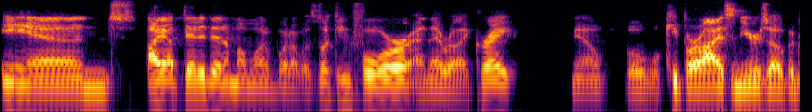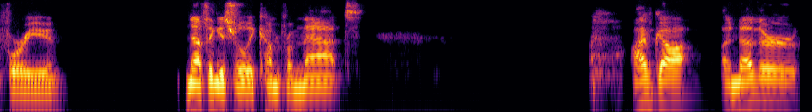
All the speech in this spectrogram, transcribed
and I updated them on what, I was looking for, and they were like, "Great, you know, we'll, we'll keep our eyes and ears open for you." Nothing has really come from that. I've got another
